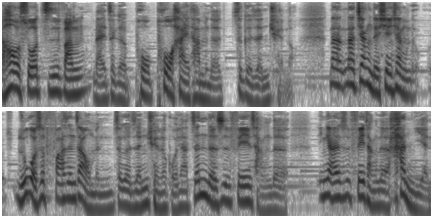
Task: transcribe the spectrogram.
然后说资方来这个迫迫害他们的这个人权哦，那那这样的现象，如果是发生在我们这个人权的国家，真的是非常的，应该是非常的汗颜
